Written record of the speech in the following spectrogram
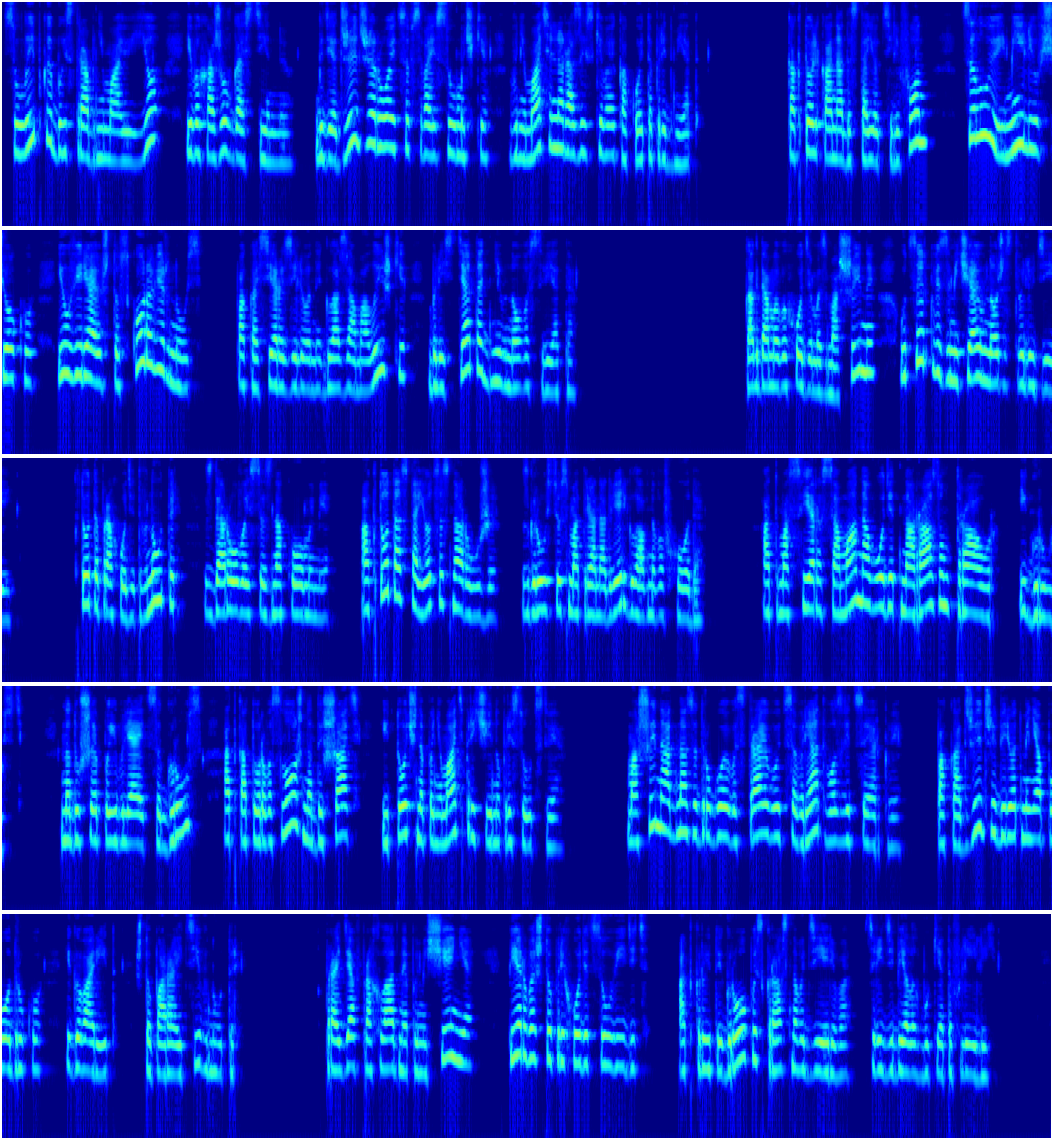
С улыбкой быстро обнимаю ее и выхожу в гостиную, где Джиджи роется в своей сумочке, внимательно разыскивая какой-то предмет. Как только она достает телефон, целую Эмилию в щеку и уверяю, что скоро вернусь, пока серо-зеленые глаза малышки блестят от дневного света. Когда мы выходим из машины, у церкви замечаю множество людей. Кто-то проходит внутрь, здороваясь со знакомыми, а кто-то остается снаружи, с грустью смотря на дверь главного входа. Атмосфера сама наводит на разум траур и грусть. На душе появляется груз, от которого сложно дышать и точно понимать причину присутствия. Машины одна за другой выстраиваются в ряд возле церкви, пока Джиджи берет меня под руку и говорит, что пора идти внутрь. Пройдя в прохладное помещение, первое, что приходится увидеть – открытый гроб из красного дерева среди белых букетов лилий.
